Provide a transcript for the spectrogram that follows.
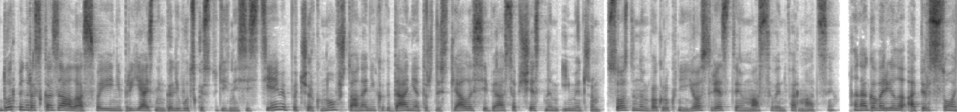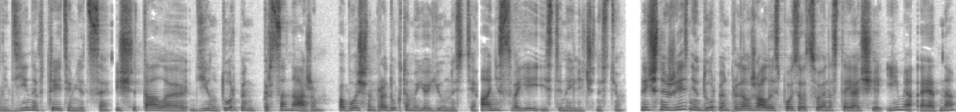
Дорбин рассказала о своей неприязни к голливудской студийной системе, подчеркнув, что она никогда не отождествляла себя с общественным имиджем, созданным вокруг нее средствами массовой информации. Она говорила о персоне Дины в третьем лице и считала Дину Дурбин персонажем, побочным продуктом ее юности, а не своей истинной личностью. В личной жизни Дурбин продолжала использовать свое настоящее имя Эдна.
